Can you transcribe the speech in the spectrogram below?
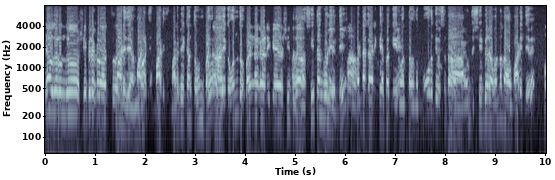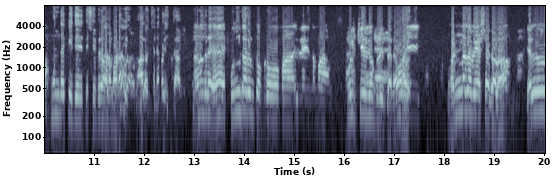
ಯಾವ್ದಾರೊಂದು ಶಿಬಿರಗಳು ಆಗ್ತದೆ. ಮಾಡಿದೆ ಮಾಡಿದೆ ಮಾಡಿದೆ. ಮಾಡ್ಬೇಕಂತ ಉಂಟು. ನಾವೀಗ ಒಂದು ಬಣ್ಣಗಾರಿಕೆಯ ಶಿಬಿರ? ಆ, ಶೀತಂಗುಳಿಯಲ್ಲಿ ಬಣ್ಣಗಾರಿಕೆಯ ಬಗ್ಗೆ ಇರುವಂತಹ ಒಂದು ಮೂರು ದಿವಸದ ಒಂದು ಶಿಬಿರವನ್ನು ನಾವು ಮಾಡಿದ್ದೇವೆ. ಮುಂದಕ್ಕೆ ಇದೇ ರೀತಿ ಶಿಬಿರವನ್ನು ಮಾಡೋ ಆಲೋಚನೆಗಳು ಇದ್ದಾವೆ. ನಾನಂದ್ರೆ ಕುಂದರ್ ಅಂತ ಒಬ್ರು ಇಲ್ಲಿ ನಮ್ಮ ಮುಲ್ಕಿಯಲ್ಲಿ ಒಬ್ರು ಇದ್ದಾರೆ. ಅವರು ಬಣ್ಣದ ವೇಷಗಳ ಎಲ್ಲ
